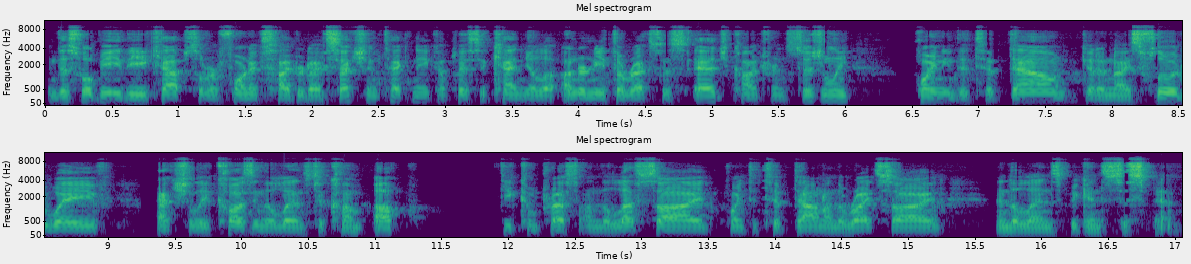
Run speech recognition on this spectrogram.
And this will be the capsular fornix hydrodissection technique. I place a cannula underneath the rhexis edge contra-incisionally pointing the tip down, get a nice fluid wave, actually causing the lens to come up, decompress on the left side, point the tip down on the right side, and the lens begins to spin.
